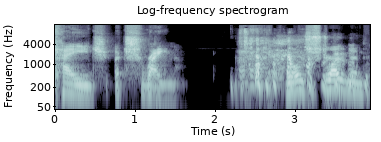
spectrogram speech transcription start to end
cage a train. Braun Strowman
